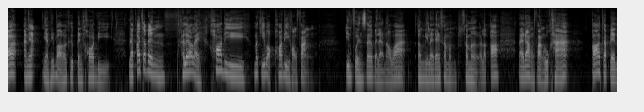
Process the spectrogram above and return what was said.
ก็อันเนี้ยอย่างที่บอกก็คือเป็นข้อดี แล้วก็จะเป็นเขาเรียกอะไร ข้อดีเมื่อกี้บอกข้อดีของฝั่งอินฟลูเอนเซอร์ไปแล้วนะว่ามีรายได้สม่ำเสมอ แล้วก็รายได้ของฝั่งลูกค้า ก็จะเป็น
